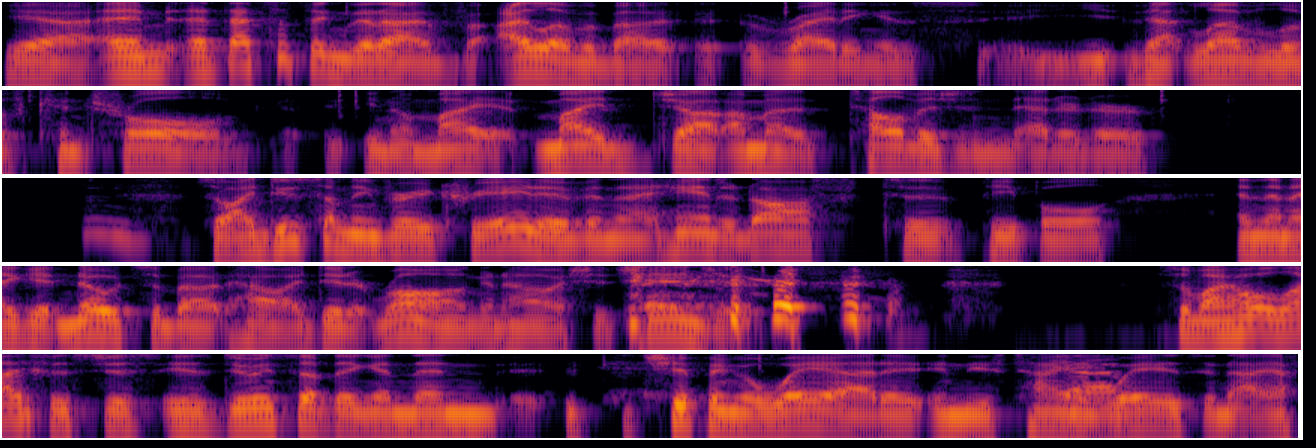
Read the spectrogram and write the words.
yeah and that's the thing that i've i love about uh, writing is that level of control you know my my job i'm a television editor Mm. so i do something very creative and then i hand it off to people and then i get notes about how i did it wrong and how i should change it so my whole life is just is doing something and then uh, chipping away at it in these tiny Yeah. ways and I,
